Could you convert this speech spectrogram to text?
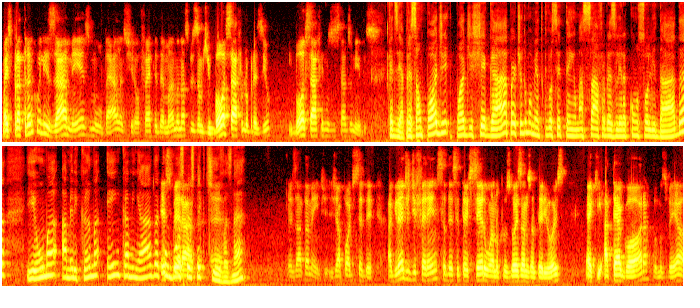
Mas para tranquilizar mesmo o balance, a oferta e demanda, nós precisamos de boa safra no Brasil e boa safra nos Estados Unidos. Quer dizer, a pressão pode, pode chegar a partir do momento que você tem uma safra brasileira consolidada e uma americana encaminhada com Esperada, boas perspectivas, é. né? Exatamente, já pode ceder. A grande diferença desse terceiro ano para os dois anos anteriores é que até agora, vamos ver a,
